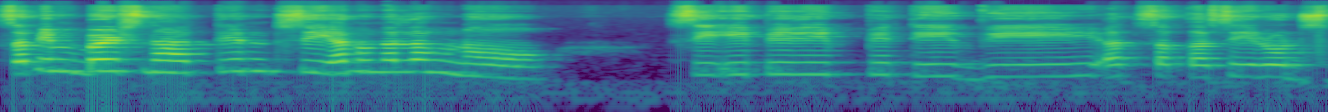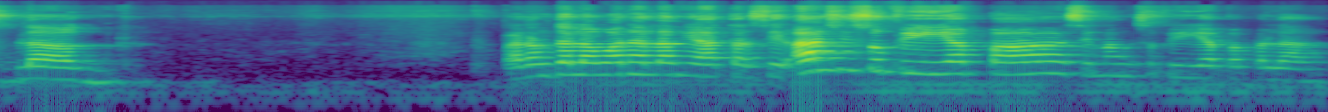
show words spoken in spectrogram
Sa members natin, si ano na lang, no? Si EPP TV at saka si Rods Vlog. Parang dalawa na lang yata si... Ah, si Sofia pa. Si Ma'am Sofia pa pala.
